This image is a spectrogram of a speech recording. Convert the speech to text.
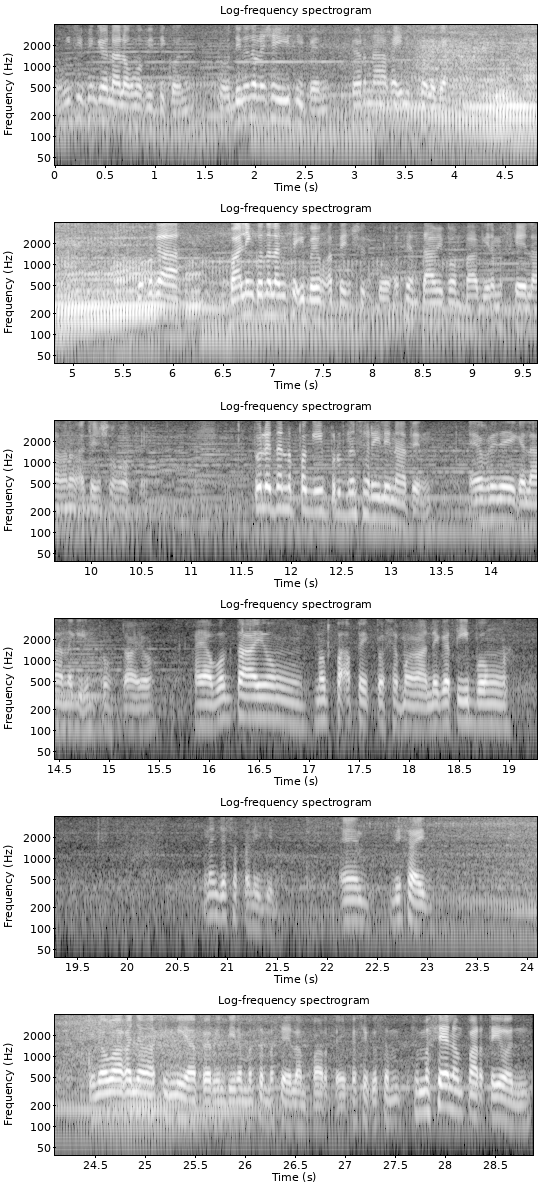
Kung isipin ko yun, lalo ako mapipikon. So, di ko na lang siya isipin. Pero nakakainis talaga. Kumbaga, baling ko na lang sa iba yung attention ko. Kasi ang dami pang bagay na mas kailangan ng attention ko, pre. Tulad na pag-improve ng sarili natin. Everyday, kailangan nag-improve tayo. Kaya wag tayong magpa-apekto sa mga negatibong nandiyan sa paligid. And besides, Hinawakan niya nga si Mia pero hindi naman sa maselang parte. Kasi kung sa, sa maselang parte yon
